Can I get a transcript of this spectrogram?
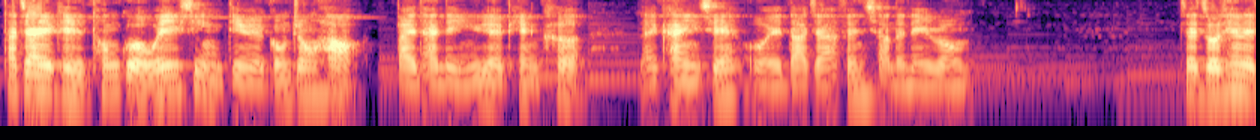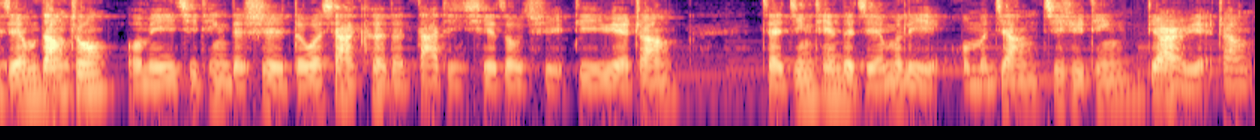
大家也可以通过微信订阅公众号“白谈的音乐片刻”来看一些我为大家分享的内容。在昨天的节目当中，我们一起听的是德沃夏克的大提琴协奏曲第一乐章。在今天的节目里，我们将继续听第二乐章。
